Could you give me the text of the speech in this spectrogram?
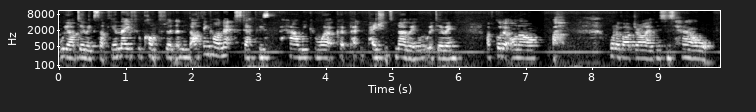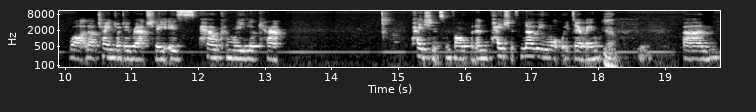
We are doing something, and they feel confident. And I think our next step is how we can work at patients knowing what we're doing. I've got it on our one of our drivers is how well, and our change I do actually is how can we look at patients' involvement and patients knowing what we're doing. Yeah. Um,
